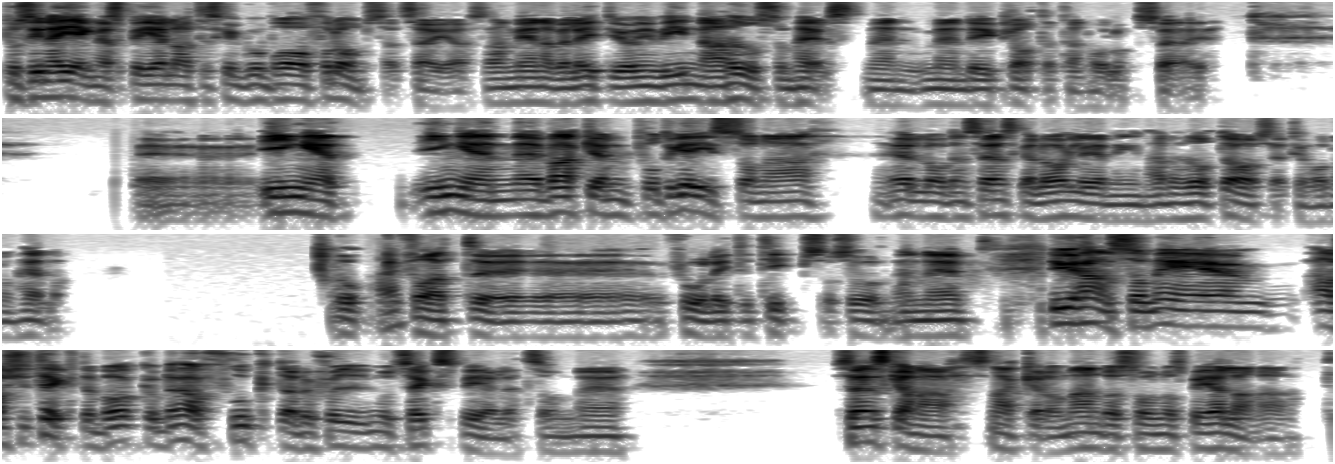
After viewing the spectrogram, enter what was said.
på sina egna spelare att det ska gå bra för dem så att säga. Så han menar väl lite, jag är en vinnare hur som helst men, men det är klart att han håller på Sverige. Eh, inget, ingen, eh, varken portugiserna eller den svenska lagledningen hade hört av sig till honom heller. Och för att eh, få lite tips och så. Men eh, det är ju han som är eh, arkitekten bakom det här fruktade 7 mot 6-spelet som eh, svenskarna snackade om, Andersson och spelarna. Att,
